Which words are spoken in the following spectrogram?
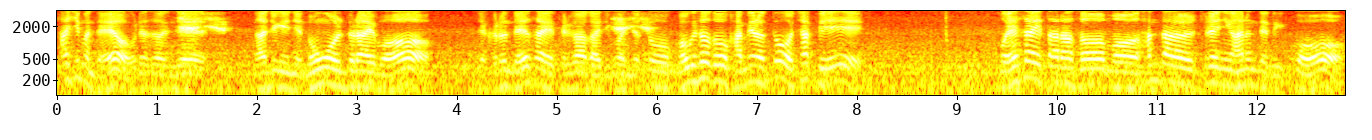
하시면 돼요. 그래서 예, 이제 예. 나중에 이제 농올 드라이버 이제 그런 데 회사에 들어가 가지고 예, 이제 예. 또 거기서도 가면은 또 어차피 뭐 회사에 따라서 뭐 한 달 트레이닝 하는 데도 있고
